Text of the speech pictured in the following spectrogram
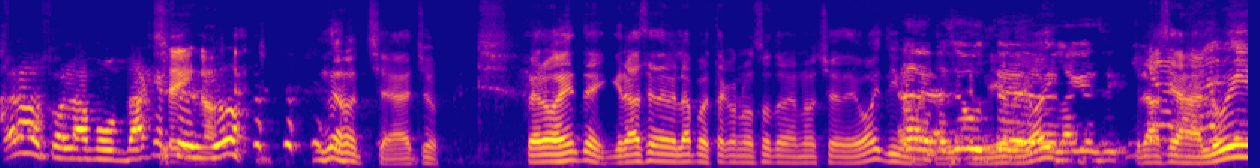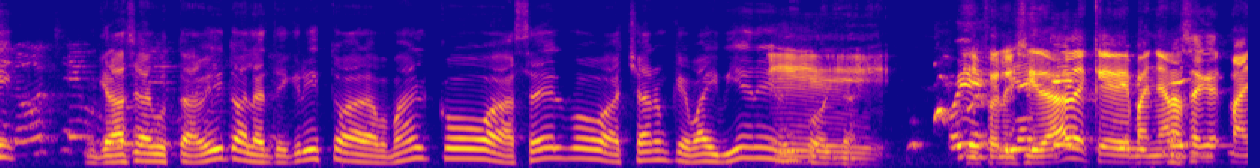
Bueno, con la bondad que Sí, se no. dio. No, chacho. Pero, gente, gracias de verdad por estar con nosotros la noche de hoy. Digo, Ah, Gracias a día de ustedes, de hoy. verdad que sí. Gracias a Luis. noche, Gracias a. Gustavito, al Anticristo, a Marco, a Selvo, a Sharon que va y viene. no. Y, felicidades que mañana se, ma-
